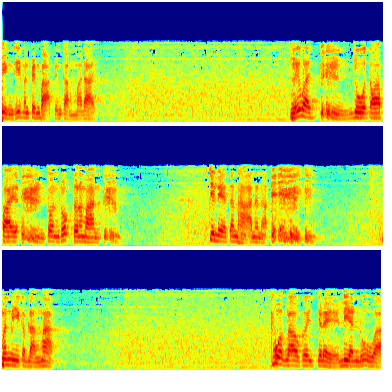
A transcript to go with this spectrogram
สิ่งที่มันเป็นบาปเป็นกรรมมาได้ หรือว่าอยู่ต่อไปตนทุกตนมานกิเลสตัณหานั่นนะมันมีกำลังมาก พวกเราก็จะได้เรียนรู้ว่า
